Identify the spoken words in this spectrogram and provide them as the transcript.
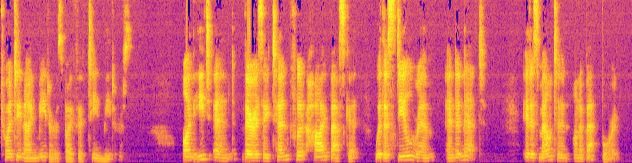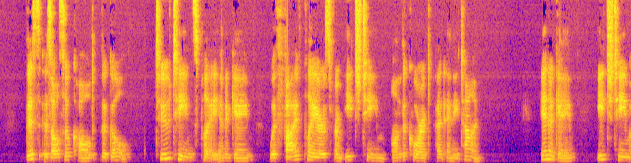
29 meters by 15 meters. On each end, there is a 10 foot high basket with a steel rim and a net. It is mounted on a backboard. This is also called the goal. Two teams play in a game with five players from each team on the court at any time. In a game, each team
